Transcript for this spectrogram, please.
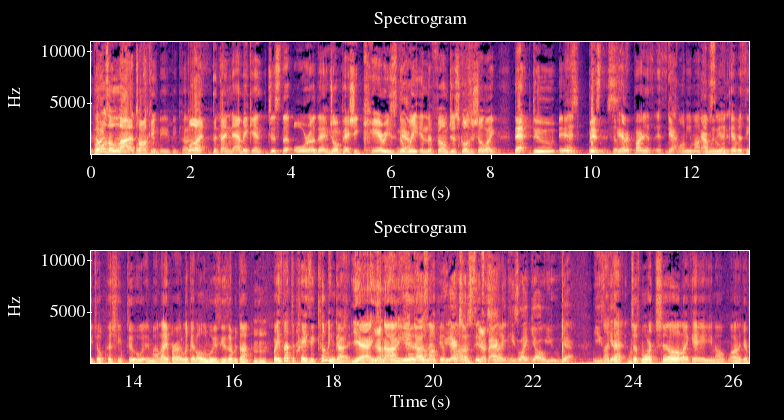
There was a lot of talking, be because- but the dynamic and just the aura that Joe Pesci carries the Mm-hmm. Yeah. weight in the film just goes to show like that dude is And business. The Yeah. weird part is, it's Yeah, the only mafia movie. I can ever see Joe Pesci do in my life. Where I look at all the movies he's ever done, Mm-hmm. but he's not the crazy killing guy. Yeah, he's Yeah. not. He He, doesn't. mafia He actually sits Yes. back Like- and he's like, "Yo, you, yeah, he's like yeah. that. Just more chill. Like, hey, you know, uh, your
